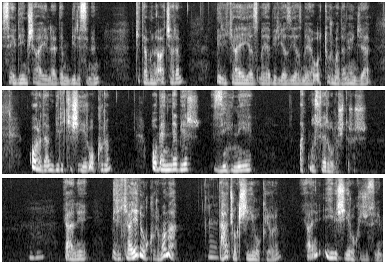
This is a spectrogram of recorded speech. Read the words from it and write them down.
sevdiğim şairlerden birisinin kitabını açarım. Bir hikaye yazmaya, bir yazı yazmaya oturmadan önce oradan bir iki şiir okurum. O bende bir zihni atmosfer oluşturur. Yani bir hikaye de okurum ama Evet. daha çok şiir okuyorum. Yani iyi bir şiir okuyucusuyum.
